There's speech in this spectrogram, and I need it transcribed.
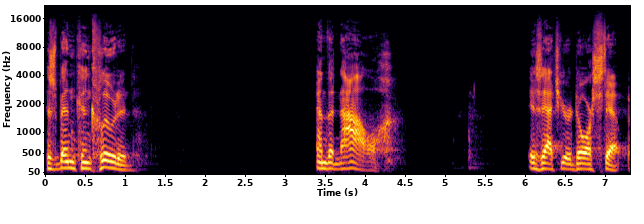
has been concluded and the now is at your doorstep.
